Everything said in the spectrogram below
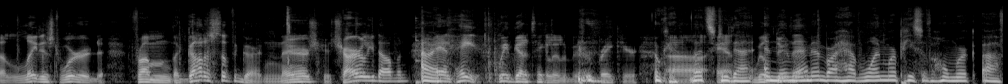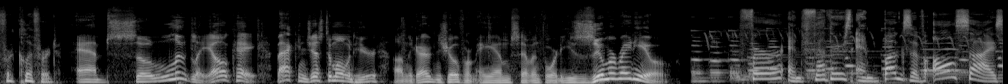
The latest word from the goddess of the garden. There's Charlie Dobbin. All right. And hey, we've got to take a little bit of a break here. Okay, Uh, let's do and that. We'll and do then that. remember, I have one more piece of homework uh, for Clifford. Absolutely. Okay, back in just a moment here on The Garden Show from AM 740 Zoomer Radio. Fur and feathers and bugs of all size.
